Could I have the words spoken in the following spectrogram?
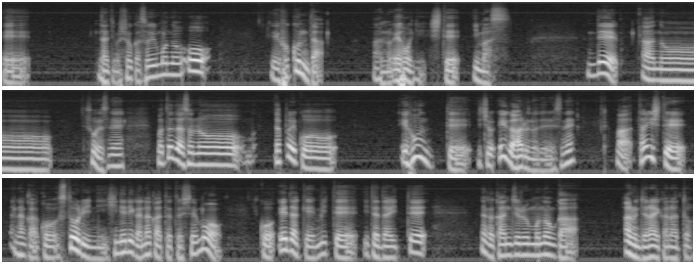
えーて言いましょうかそういうものを含んだあの絵本にしています。であのそうですね、まあ、ただそのやっぱりこう絵本って一応絵があるのでですねまあ、大してなんかこうストーリーにひねりがなかったとしてもこう絵だけ見ていただいてなんか感じるものがあるんじゃないかなと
